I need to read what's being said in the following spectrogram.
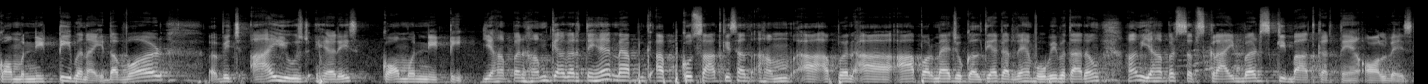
कम्युनिटी बनाई। The word which I use here is community यहाँ पर हम क्या करते हैं? मैं आप, आपको साथ के साथ हम अपन आप और मैं जो गलतियाँ कर रहे हैं वो भी बता रहा हूँ। हम यहाँ पर सब्सक्राइबर्स की बात करते हैं ऑलवेज़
